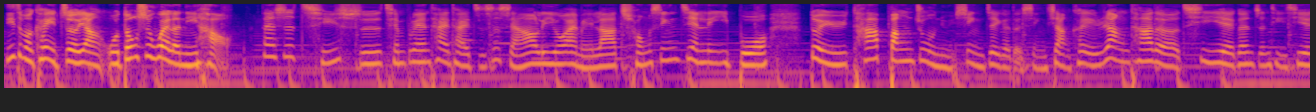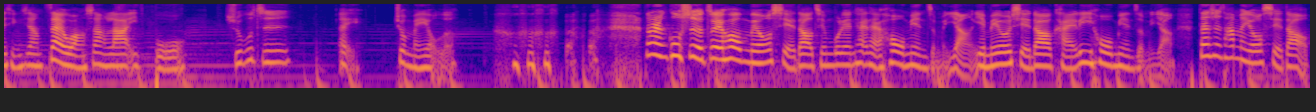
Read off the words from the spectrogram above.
你怎么可以这样？我都是为了你好。”但是其实钱伯莲太太只是想要利用艾美拉重新建立一波对于她帮助女性这个的形象，可以让她的企业跟整体企业形象再往上拉一波。殊不知，哎，就没有了。当然，故事的最后没有写到钱伯莲太太后面怎么样，也没有写到凯莉后面怎么样。但是他们有写到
